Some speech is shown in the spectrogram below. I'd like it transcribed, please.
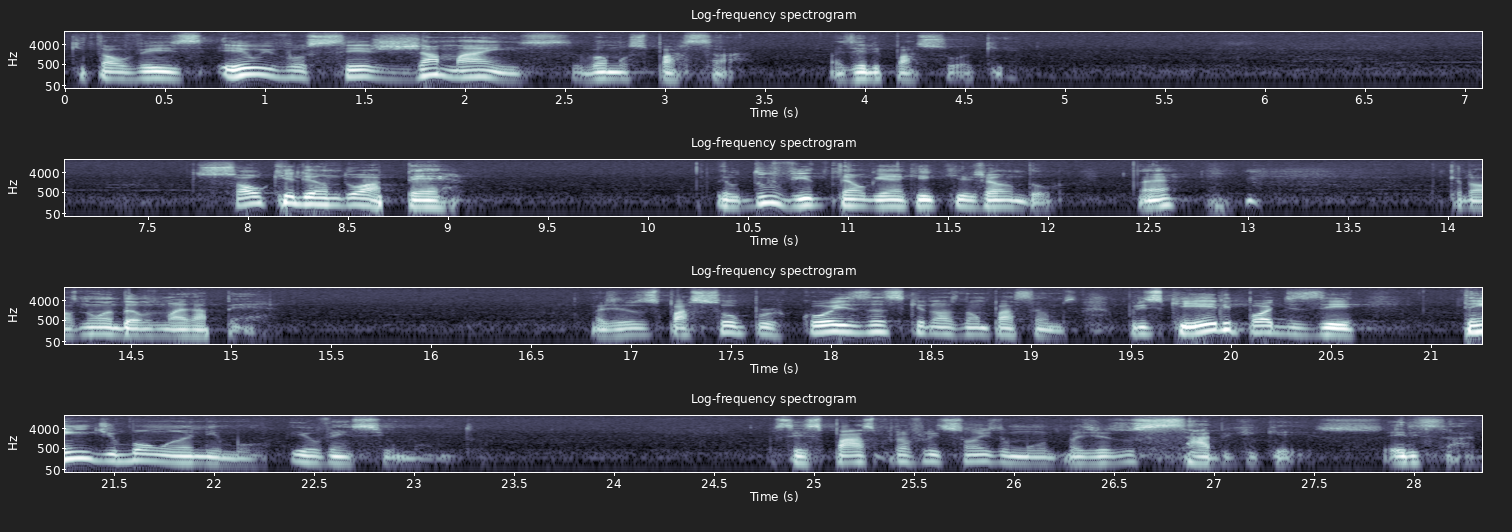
que talvez eu e você jamais vamos passar, mas ele passou aqui. Só o que ele andou a pé. Eu duvido que tem alguém aqui que já andou, né? Que nós não andamos mais a pé. Mas Jesus passou por coisas que nós não passamos. Por isso que ele pode dizer: tem de bom ânimo, eu venci o mundo. Vocês passam por aflições do mundo, mas Jesus sabe o que é isso. Ele sabe.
